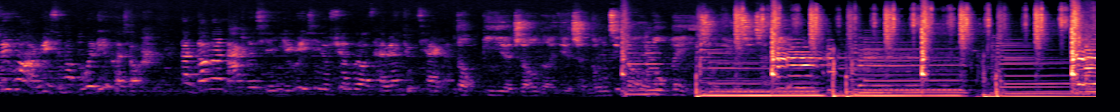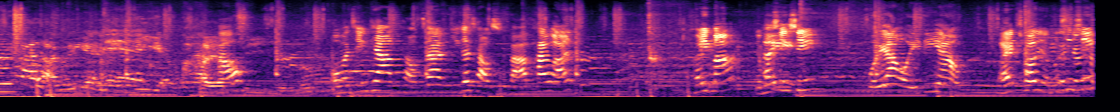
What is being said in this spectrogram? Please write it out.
所以说啊，瑞幸它不会立刻消失，但刚刚达成协议，瑞幸就宣布要裁员九千人。到毕业之后呢，也成功进到了梦寐以求的游戏产业。哪个月呢？一月。好，我们今天要挑战一个小时把它拍完，可以吗？有没有信心？我要，我一定要。来，超有没有信心？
